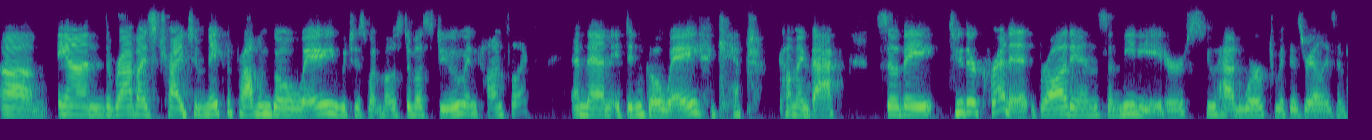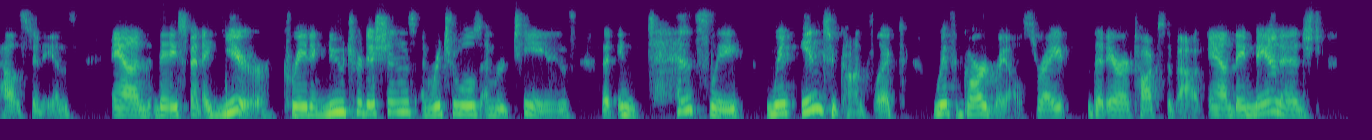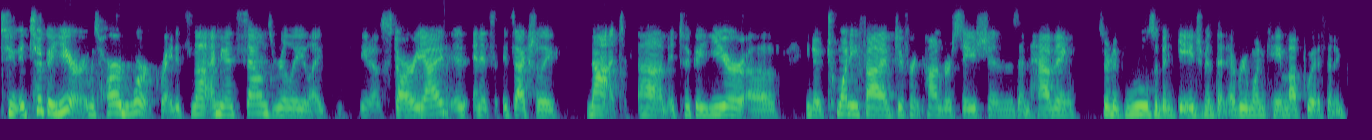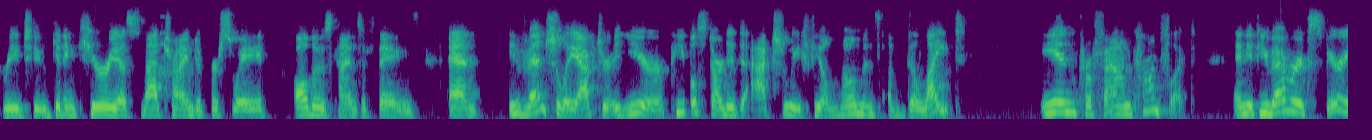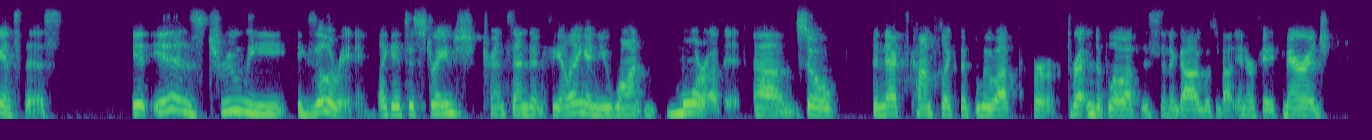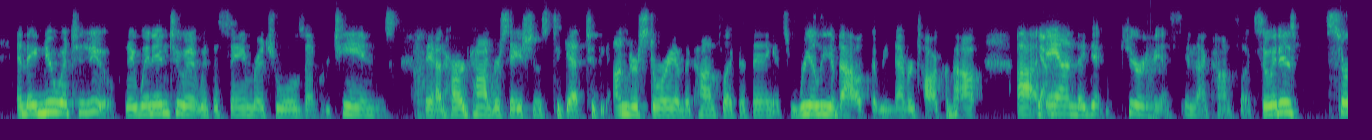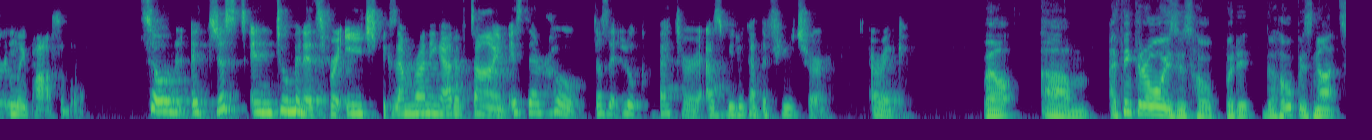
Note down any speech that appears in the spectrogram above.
Um, and the rabbis tried to make the problem go away, which is what most of us do in conflict. And then it didn't go away, it kept coming back. So they, to their credit, brought in some mediators who had worked with Israelis and Palestinians. And they spent a year creating new traditions and rituals and routines that intensely went into conflict with guardrails, right? That Eric talks about. And they managed to it took a year it was hard work right it's not i mean it sounds really like you know starry-eyed and it's it's actually not um, it took a year of you know 25 different conversations and having sort of rules of engagement that everyone came up with and agreed to getting curious not trying to persuade all those kinds of things and eventually, after a year, people started to actually feel moments of delight in profound conflict. And if you've ever experienced this, it is truly exhilarating. Like it's a strange, transcendent feeling, and you want more of it. Um, so the next conflict that blew up or threatened to blow up the synagogue was about interfaith marriage and they knew what to do. They went into it with the same rituals and routines. They had hard conversations to get to the understory of the conflict, the thing it's really about that we never talk about. Uh, yeah. And they get curious in that conflict. So it is certainly possible. So it just in two minutes for each, because I'm running out of time. Is there hope? Does it look better as we look at the future, Eric? Well, um, I think there always is hope, but it, the hope is not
